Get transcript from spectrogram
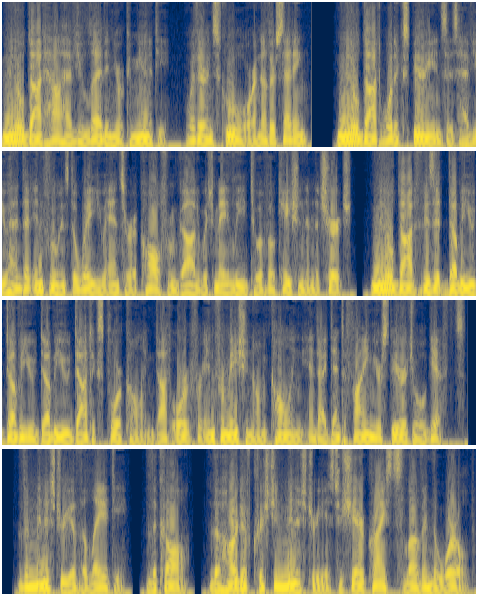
Middle dot how have you led in your community, whether in school or another setting? Middle dot what experiences have you had that influence the way you answer a call from God which may lead to a vocation in the church? Middle dot visit www.explorecalling.org for information on calling and identifying your spiritual gifts. The ministry of the laity. The call. The heart of Christian ministry is to share Christ's love in the world.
